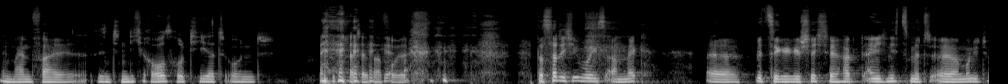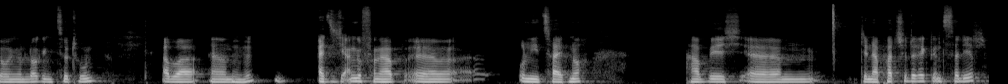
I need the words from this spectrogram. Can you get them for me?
In meinem Fall sind die nicht rausrotiert und die Platte war voll. das hatte ich übrigens am Mac. Äh, witzige Geschichte, hat eigentlich nichts mit äh, Monitoring und Logging zu tun. Aber ähm, mhm. als ich angefangen habe, äh, Uni-Zeit noch, habe ich ähm, den Apache direkt installiert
